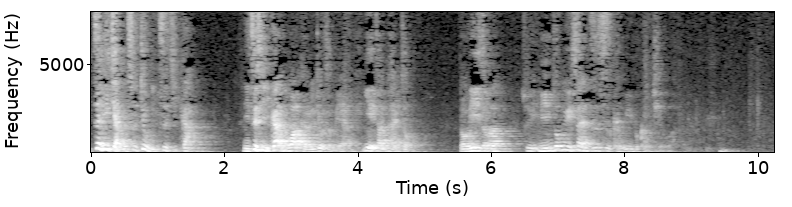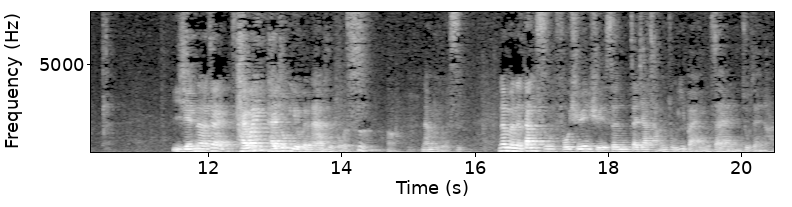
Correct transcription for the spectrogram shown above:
这里讲的是就你自己干，你自己干的话，可能就怎么样，业障太重，懂意思吗？所以临终遇善知识，可遇不可求啊。以前呢，在台湾台中有个南普陀寺啊，南普陀寺。那么呢，当时佛学院学生在家常住一百零三人住在那儿，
